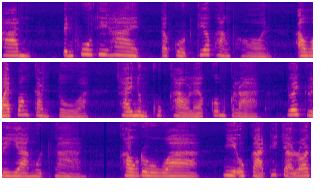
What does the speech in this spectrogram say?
ท่านเป็นผู้ที่ให้ตะกรุดเกี้ยวพังพร เอาไว้ป้องกันตัวชายหนุ่มคุกเข่าแล้วก้มกราบ ด้วยกริยางดงาม เขารู้ว่ามีโอกาสที่จะรอด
